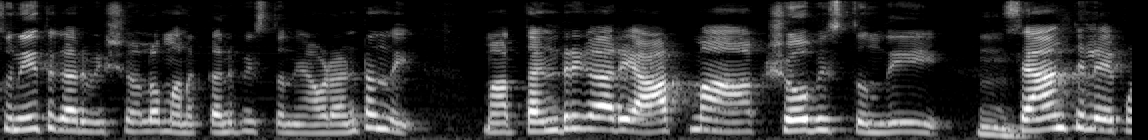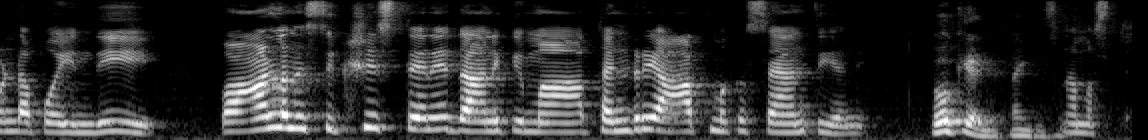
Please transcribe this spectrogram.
సునీత గారి విషయంలో మనకు కనిపిస్తున్నాయి. ఆవిడ అంటుంది మా తండ్రి గారి ఆత్మ క్షోభిస్తుంది శాంతి లేకుండా పోయింది. వాళ్ళని శిక్షిస్తేనే దానికి మా తండ్రి ఆత్మకు శాంతి అని. ఓకే అండి. థ్యాంక్ యూ నమస్తే.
